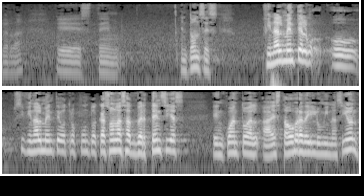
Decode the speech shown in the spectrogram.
¿verdad? Este, entonces, finalmente, o sí, finalmente otro punto acá son las advertencias en cuanto a, esta obra de iluminación,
